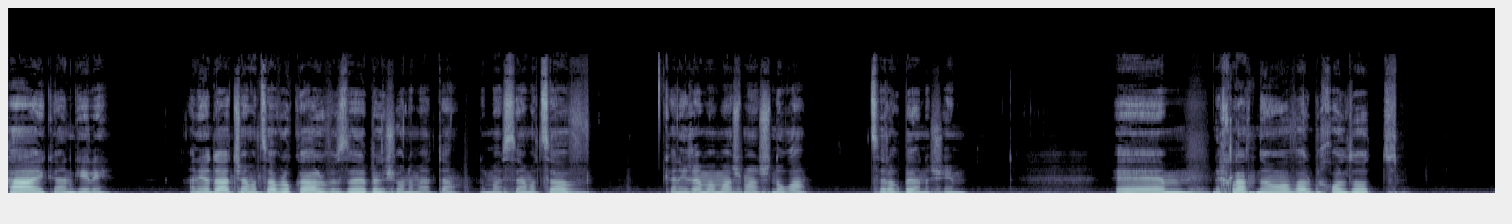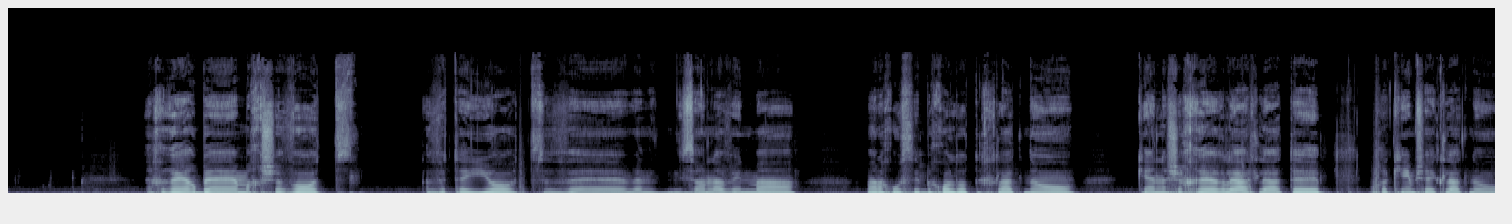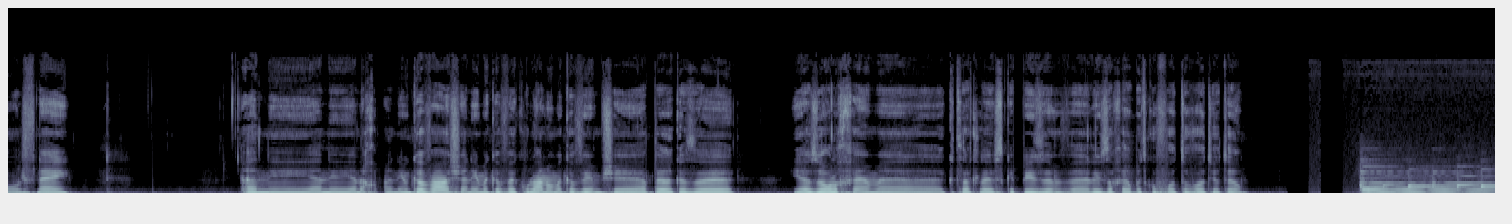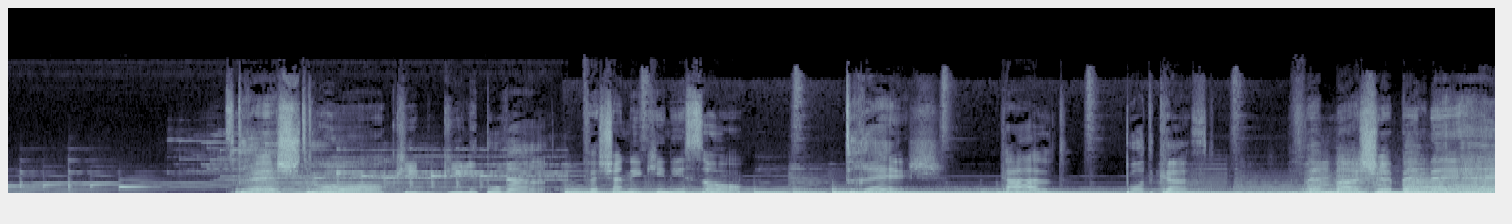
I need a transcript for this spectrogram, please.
היי, כאן גילי. אני יודעת שהמצב לא קל, וזה בלשון המעטה. למעשה המצב כנראה ממש ממש נורא אצל הרבה אנשים. Um, החלטנו, אבל בכל זאת, אחרי הרבה מחשבות ותהיות וניסיון להבין מה, מה אנחנו עושים, בכל זאת החלטנו כן לשחרר לאט לאט אה, פרקים שהקלטנו לפני. אני, אני, אני מקווה, שאני מקווה, כולנו מקווים שהפרק הזה יעזור לכם uh, קצת לאסקפיזם ולהיזכר בתקופות טובות יותר. טרשטוק עם גילי פורט ושני קיניסו. טרש קאלט. פודקאסט ומה שביניהם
